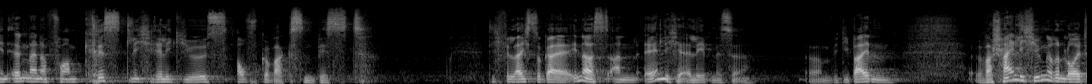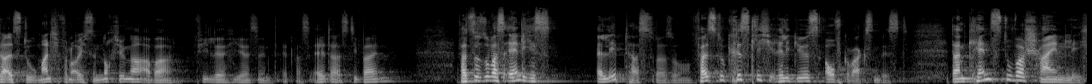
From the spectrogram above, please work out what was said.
in irgendeiner Form christlich-religiös aufgewachsen bist, dich vielleicht sogar erinnerst an ähnliche Erlebnisse, ähm, wie die beiden wahrscheinlich jüngeren Leute als du. Manche von euch sind noch jünger, aber viele hier sind etwas älter als die beiden. Falls du sowas Ähnliches erlebt hast oder so, falls du christlich-religiös aufgewachsen bist, dann kennst du wahrscheinlich,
